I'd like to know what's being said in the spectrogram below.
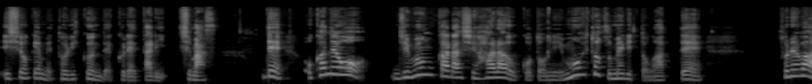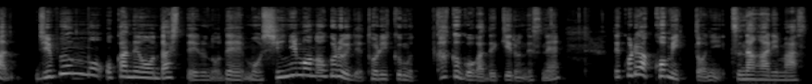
一生懸命取り組んでくれたりします。で、お金を自分から支払うことにもう一つメリットがあって、それは自分もお金を出しているので、もう死に物狂いで取り組む覚悟ができるんですね。で、これはコミットにつながります。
